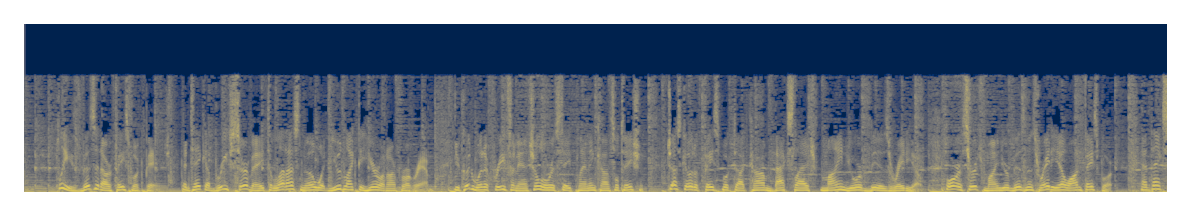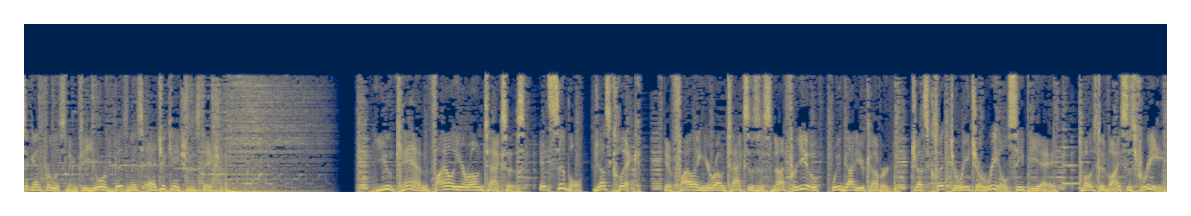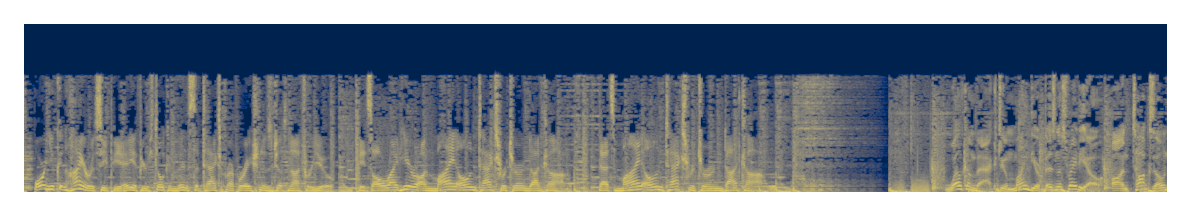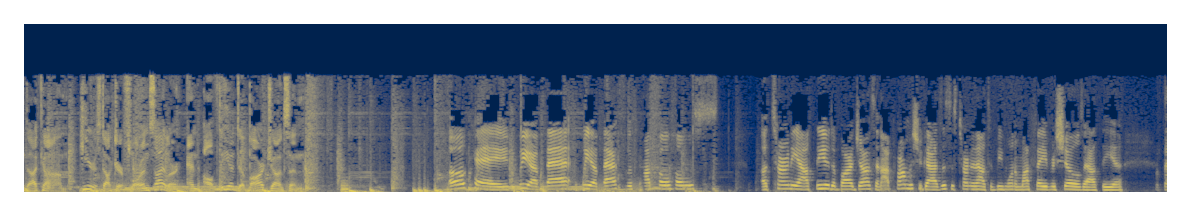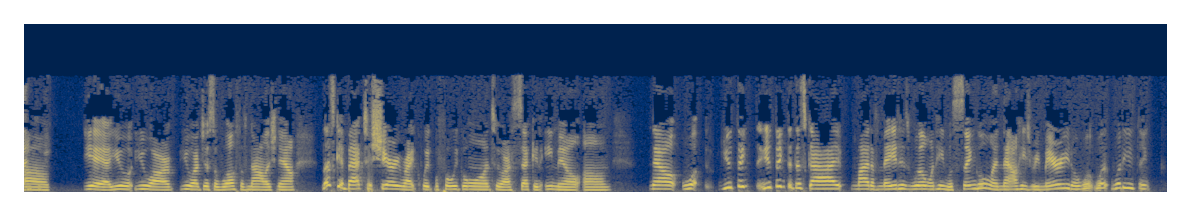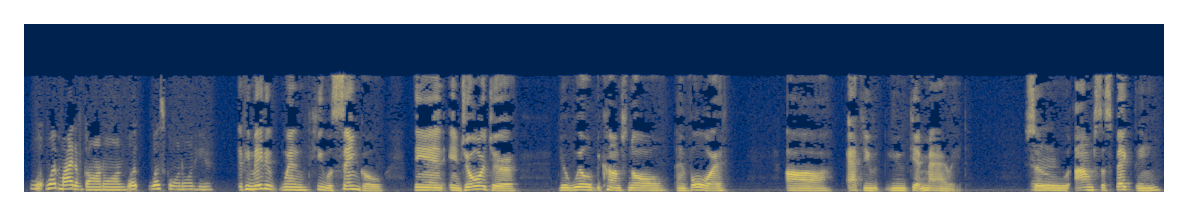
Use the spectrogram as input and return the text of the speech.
Please visit our Facebook page and take a brief survey to let us know what you'd like to hear on our program. You could win a free financial or estate planning consultation. Just go to facebook.com backslash Mind Your Biz Radio or search Mind Your Business Radio on Facebook. And thanks again for listening to your business education station. You can file your own taxes. It's simple. Just click. If filing your own taxes is not for you, we've got you covered. Just click to reach a real CPA. Most advice is free, or you can hire a CPA if you're still convinced that tax preparation is just not for you. It's all right here on myowntaxreturn.com. That's myowntaxreturn.com. Welcome back to Mind Your Business Radio on TalkZone.com. Here's Dr. Florence Seiler and Althea DeBar Johnson. Okay, we are back. We are back with my co-host, attorney Althea DeBar Johnson. I promise you guys, this is turning out to be one of my favorite shows, Althea. Well, thank Um, yeah, you you are you are just a wealth of knowledge. Now, let's get back to Sherry right quick before we go on to our second email. Um, now, what you think you think that this guy might have made his will when he was single and now he's remarried, or what what what do you think? What what might have gone on? What what's going on here? if he made it when he was single, then in Georgia, your will becomes null and void uh, after you, you get married. So I'm suspecting,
